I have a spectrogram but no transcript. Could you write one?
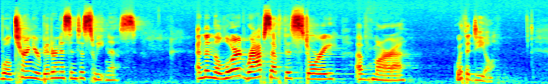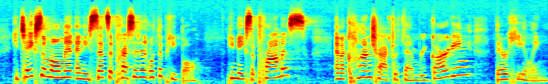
will turn your bitterness into sweetness. And then the Lord wraps up this story of Mara with a deal. He takes a moment and he sets a precedent with the people. He makes a promise and a contract with them regarding their healing.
